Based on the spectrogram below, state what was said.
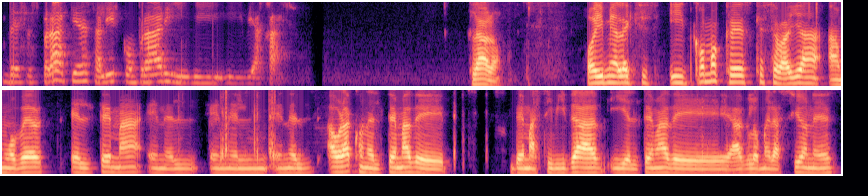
desesperada quiere salir, comprar y viajar. Claro. Oye, mi Alexis, ¿y cómo crees que se vaya a mover el tema en el, en el, en el ahora con el tema de, de masividad y el tema de aglomeraciones,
